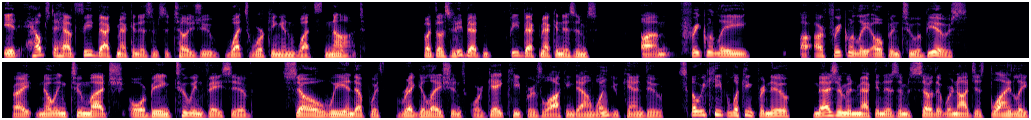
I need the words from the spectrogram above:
it helps to have feedback mechanisms that tells you what's working and what's not but those feedback feedback mechanisms um, frequently uh, are frequently open to abuse right knowing too much or being too invasive so we end up with regulations or gatekeepers locking down what you can do so we keep looking for new measurement mechanisms so that we're not just blindly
